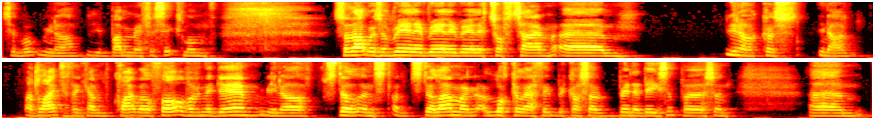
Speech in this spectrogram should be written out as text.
said, Well, you know, you banned me for six months. So that was a really, really, really tough time. Um, you know, because you know I'd like to think I'm quite well thought of in the game. You know, still and, and still am, and luckily I think because I've been a decent person, um,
